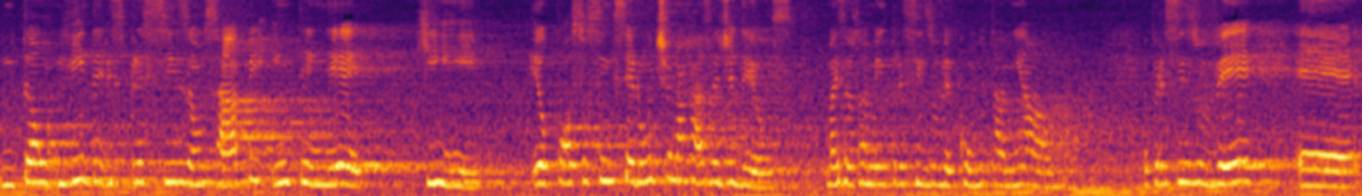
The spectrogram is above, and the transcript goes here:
Então, líderes precisam, sabe, entender que eu posso sim ser útil na casa de Deus, mas eu também preciso ver como está a minha alma. Eu preciso ver é,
